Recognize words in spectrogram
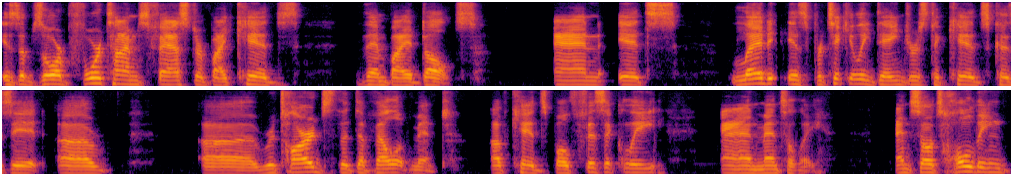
is absorbed four times faster by kids than by adults. And it's lead is particularly dangerous to kids because it uh, uh, retards the development of kids, both physically and mentally. And so it's holding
